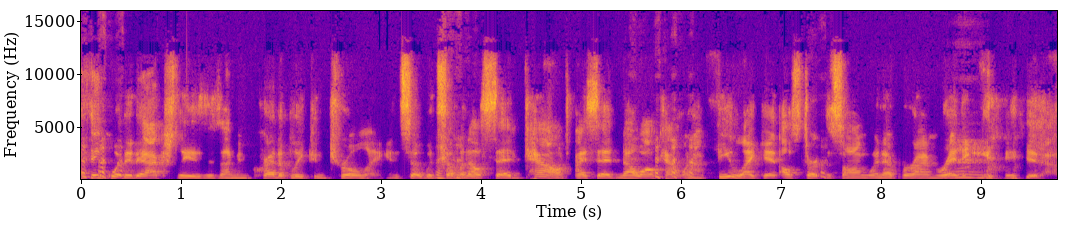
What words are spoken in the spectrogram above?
I think what it actually is is I'm incredibly controlling, and so when someone else said count, I said no. I'll count when I feel like it. I'll start the song whenever I'm ready. you know.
